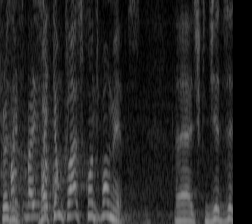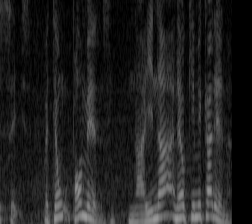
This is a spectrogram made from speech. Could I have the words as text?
Por exemplo, mas, mas vai ter um clássico contra o Palmeiras, é, acho que dia 16. Vai ter um Palmeiras, aí na Neoquímica Arena.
